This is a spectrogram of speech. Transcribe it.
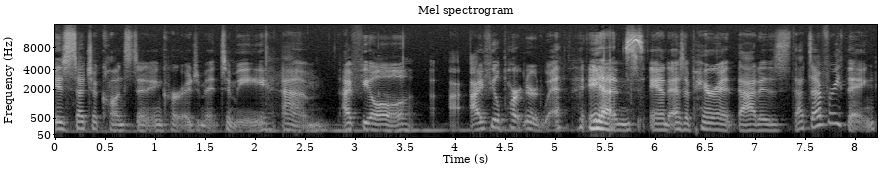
is such a constant encouragement to me. Um, I feel I- I feel partnered with, and Yes. and as a parent, that is that's everything.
